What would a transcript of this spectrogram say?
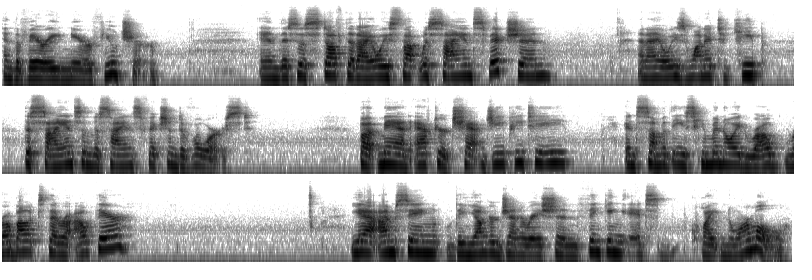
in the very near future. And this is stuff that I always thought was science fiction, and I always wanted to keep the science and the science fiction divorced. But man, after ChatGPT and some of these humanoid ro- robots that are out there, yeah, I'm seeing the younger generation thinking it's quite normal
